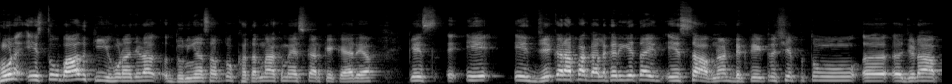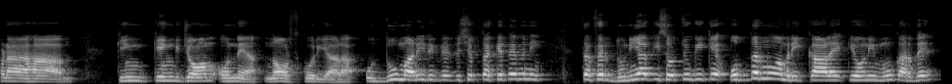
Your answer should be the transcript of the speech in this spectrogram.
ਹੁਣ ਇਸ ਤੋਂ ਬਾਅਦ ਕੀ ਹੋਣਾ, ਜਿਹੜਾ ਦੁਨੀਆ ਸਭ ਤੋਂ ਖਤਰਨਾਕ ਮੈਂ ਇਸ ਕਰਕੇ ਕਹਿ ਰਿਹਾ ਕਿ ਇਹ ਇਹ ਜੇਕਰ ਆਪਾਂ ਗੱਲ ਕਰੀਏ ਤਾਂ ਇਸ ਹਿਸਾਬ ਨਾਲ ਡਿਕਟੇਟਰਸ਼ਿਪ ਤੋਂ ਜਿਹੜਾ ਆਪਣਾ ਆਹ ਕਿੰਗ ਕਿੰਗ ਜੋਮ ਉਹਨਿਆ ਨਾਰਥ ਕੋਰੀਆ ਵਾਲਾ, ਉਦੋਂ ਮਾੜੀ ਡਿਕਟੇਟਰਸ਼ਿਪ ਤਾਂ ਕਿਤੇ ਵੀ ਨਹੀਂ। ਤਾਂ ਫਿਰ ਦੁਨੀਆ ਕੀ ਸੋਚੂਗੀ ਕਿ ਉਧਰ ਨੂੰ ਅਮਰੀਕਾ ਵਾਲੇ ਕਿਉਂ ਨਹੀਂ ਮੂੰਹ ਕਰਦੇ?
